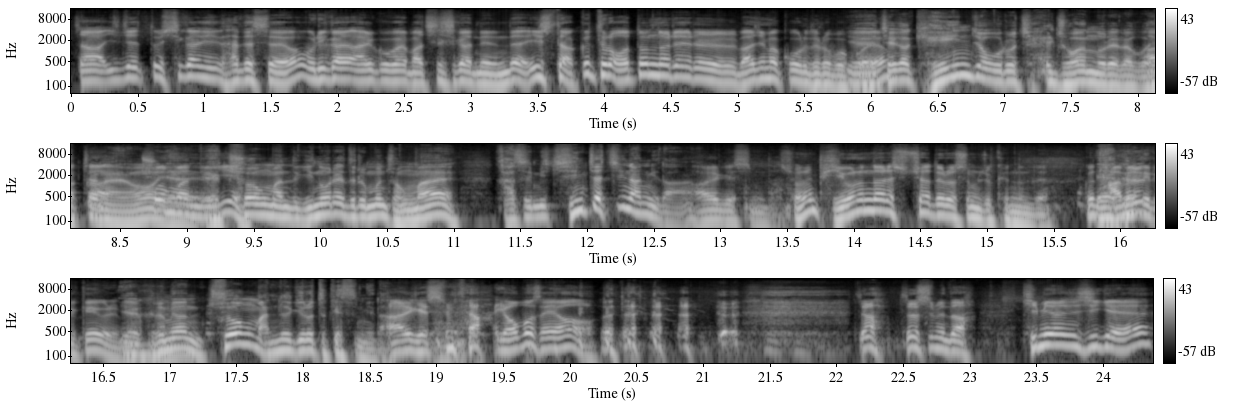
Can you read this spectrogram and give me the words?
자 이제 또 시간이 다 됐어요. 우리가 알고 가 마칠 시간 됐는데 이스타 끝으로 어떤 노래를 마지막 곡으로 들어볼 예, 거예요? 제가 개인적으로 제일 좋아하는 노래라고 했잖아요. 추억 예, 만들기? 예, 추억 만들기 이 노래 들으면 정말 가슴이 진짜 찐합니다. 알겠습니다. 저는 비 오는 날에 수차 들었으면 좋겠는데 그 다음에 그러- 드릴게요 그러면. 예, 그러면 추억 만들기로 듣겠습니다. 알겠습니다. 여보세요. 자, 좋습니다. 김현식의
